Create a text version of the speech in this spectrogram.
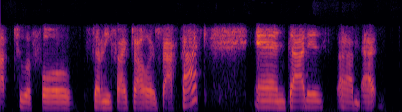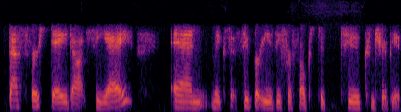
up to a full seventy five dollar backpack, and that is um, at bestfirstday.ca and makes it super easy for folks to, to contribute.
